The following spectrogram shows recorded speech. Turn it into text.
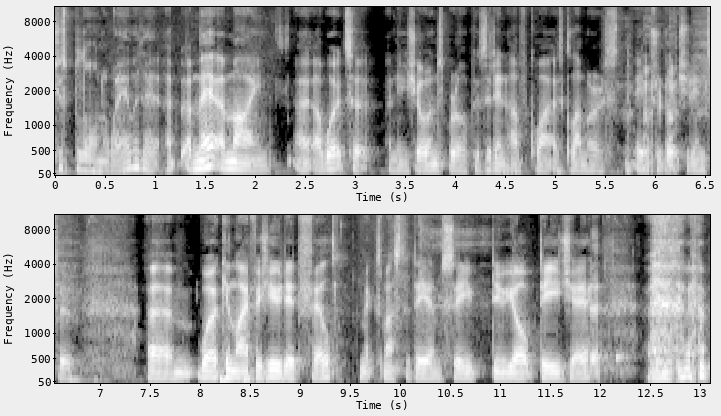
just blown away with it. A, a mate of mine, I, I, worked at an insurance broker, so I didn't have quite as glamorous introduction into um, working life as you did, Phil, Mixmaster DMC, New York DJ.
